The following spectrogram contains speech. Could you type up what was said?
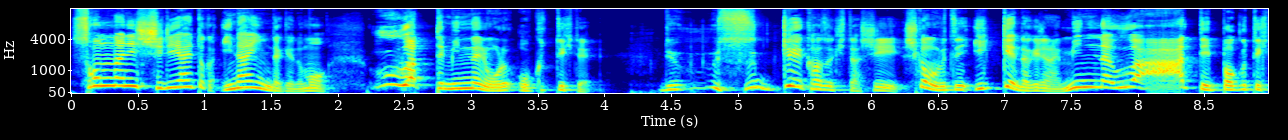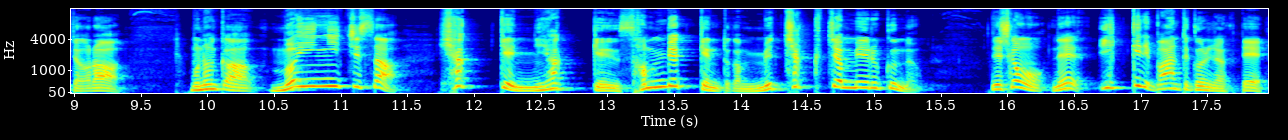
そんなに知り合いとかいないんだけども、うわってみんなに俺送ってきて。で、すっげえ数来たし、しかも別に1件だけじゃない。みんなうわーっていっぱい送ってきたから、もうなんか、毎日さ、100件、200件、300件とかめちゃくちゃメール来んのよ。で、しかもね、一気にバーンって来るんじゃなくて、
